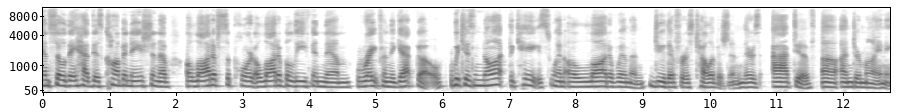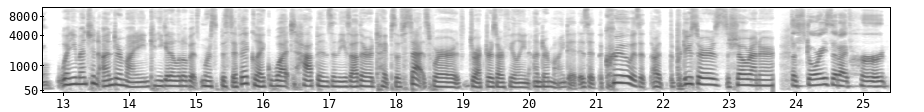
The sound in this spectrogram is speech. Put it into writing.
and so they had this combination of a lot of support, a lot of belief in them right from the get go, which is not the case when a lot of women do their first television. There's active uh, undermining. When you mention undermining, can you get a little bit more specific? Like what happens in these other types of sets where directors are feeling undermined? Is it the crew? Is it are the producers, the showrunner? The stories that I've heard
